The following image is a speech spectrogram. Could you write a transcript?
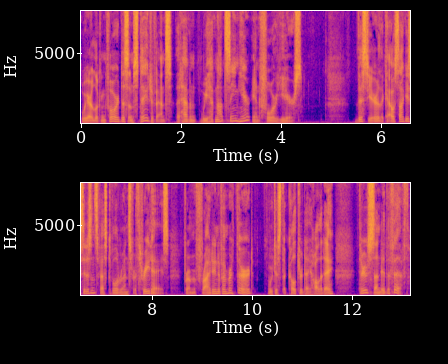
We are looking forward to some stage events that haven't we have not seen here in four years. This year, the Kawasaki Citizens Festival runs for three days, from Friday, November 3rd, which is the Culture Day holiday, through Sunday the 5th,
